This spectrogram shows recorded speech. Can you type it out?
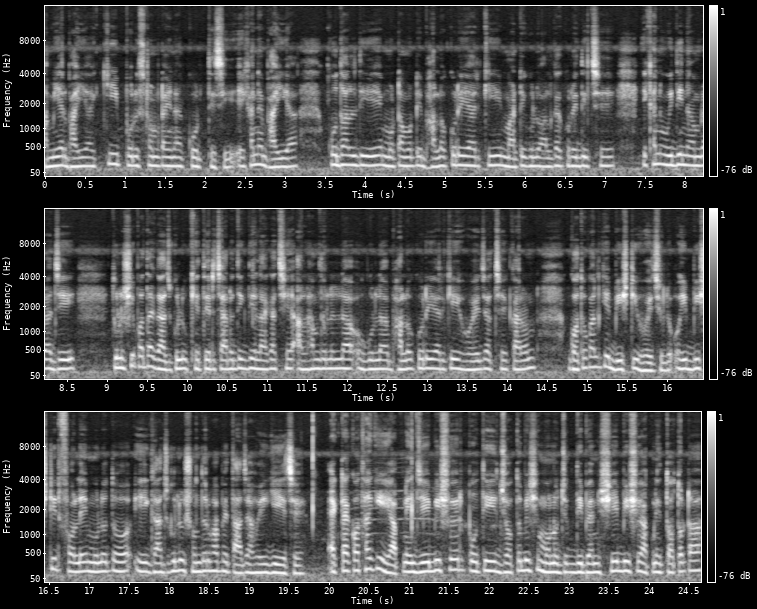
আমি আর ভাইয়া কি পরিশ্রমটাই না করতেছি। এখানে ভাইয়া কোদাল দিয়ে মোটামুটি ভালো করে আর কি মাটিগুলো আলগা করে দিচ্ছে। এখানে ওই দিন আমরা যে তুলসী পাতা গাছগুলো ক্ষেতের চারিদিক দিয়ে লাগাচ্ছে। আলহামদুলিল্লাহ ওগুলা ভালো করে আর কি হয়ে যাচ্ছে। কারণ গতকালকে বৃষ্টি হয়েছিল। ওই বৃষ্টির ফলে মূলত এই গাছগুলো সুন্দরভাবে তাজা হয়ে গিয়েছে। একটা কথা কি? আপনি যে বিষয়ের প্রতি যত বেশি মনোযোগ দিবেন সেই বিষয়ে আপনি ততটা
